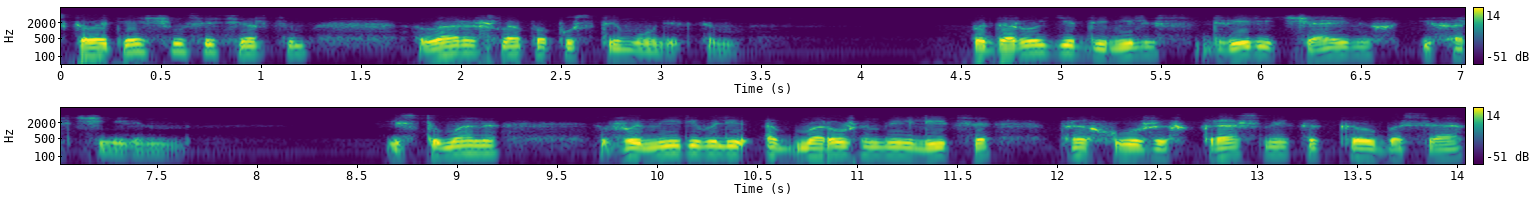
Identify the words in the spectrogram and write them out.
С колотящимся сердцем Лара шла по пустым улицам. По дороге дымились двери чайных и харчевин. Из тумана выныривали обмороженные лица прохожих, красные, как колбаса,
